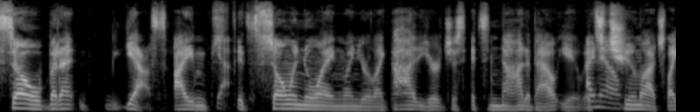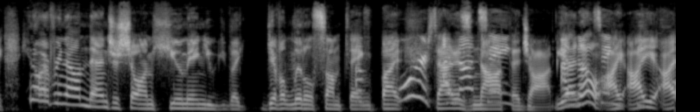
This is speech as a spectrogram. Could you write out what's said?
So, but I, yes, I'm. Yeah. It's so annoying when you're like, God, you're just. It's not about you. I It's know. too much. Like you know, every now and then, just show I'm human. You like give a little something, Of but course. that I'm is not not, saying- the job. Yeah, not no, I I, I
